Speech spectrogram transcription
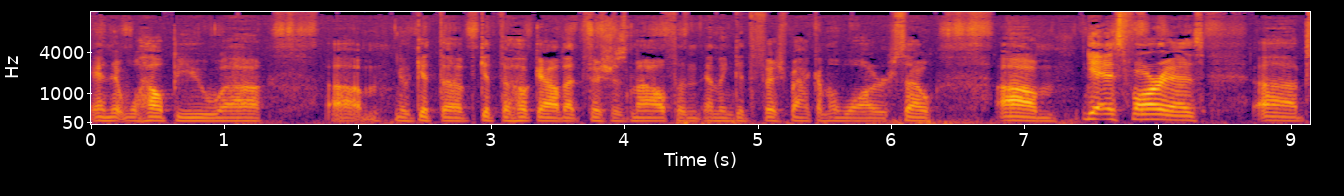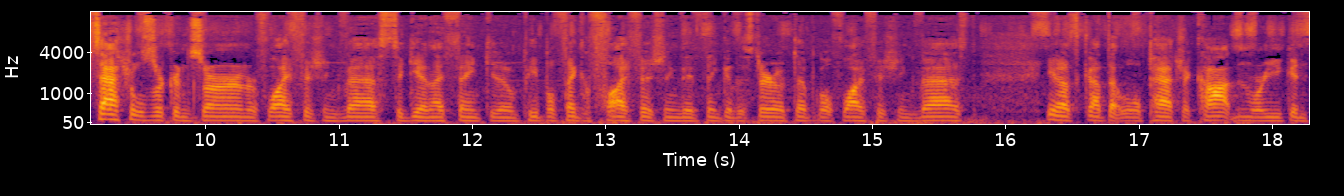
and it will help you. Uh, um, you know, get the get the hook out of that fish's mouth, and, and then get the fish back in the water. So, um, yeah, as far as uh, satchels are concerned, or fly fishing vests, again, I think you know people think of fly fishing, they think of the stereotypical fly fishing vest you know, it's got that little patch of cotton where you can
